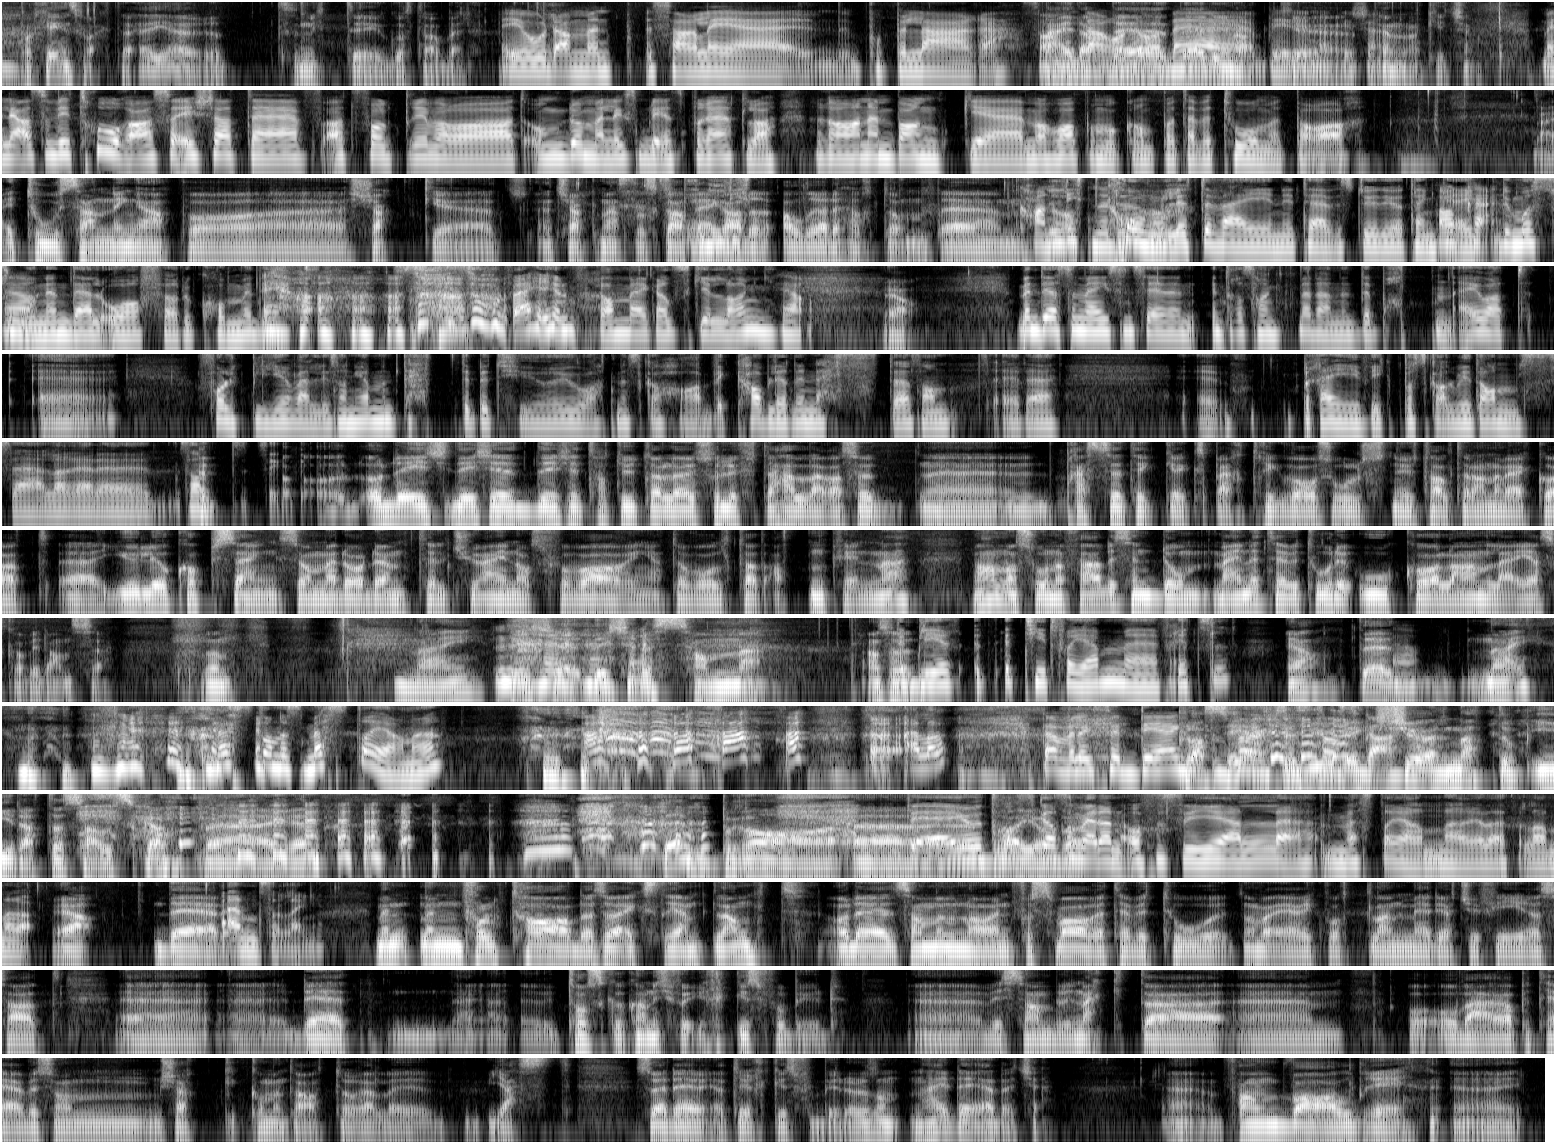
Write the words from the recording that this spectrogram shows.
parkeringsvakter gjør et nyttig godt arbeid. Jo da, men særlig eh, populære. Sånn, Nei da, det, da, det, er de nok, blir de eh, nok det ikke. de nok ikke. Men ja, altså, vi tror altså ikke at, at folk driver og at ungdommen liksom blir inspirert til å rane en bank eh, med håp om å komme på TV 2 om et par år. Nei, to sendinger på eh, sjakk, eh, et sjakkmesterskap jeg hadde aldri hadde hørt om. Det, Kan Litt kronglete vei inn i TV-studio, tenker okay. jeg. Du må sone ja. en del år før du kommer dit. Så, så veien fram er ganske lang. Ja. ja. Men det som jeg syns er interessant med denne debatten, er jo at eh, folk blir veldig sånn Ja, men dette betyr jo at vi skal ha Hva blir det neste? Sant? Er det eh, Breivik på Skal vi danse, eller er det sant? Og og det er, ikke, det, er ikke, det er ikke tatt ut av løse lufta heller. Altså, eh, Presseetikkekspert Trygve Aas Olsen uttalte denne veka at eh, Julio Kopseng, som er da dømt til 21 års forvaring etter å ha voldtatt 18 kvinner, når han har sona ferdig sin dom, mener TV 2 det er OK å la han leie Skal vi danse. Sånn, nei, det er, ikke, det er ikke det samme. Altså, Det blir tid for hjem med Fritzel. ja, det, Ja. Nei. Mesternes mester, gjerne. Eller? Da vil jeg se deg Plasserte du deg sjøl nettopp i dette selskapet, Eirin? Det er bra. uh, Det er jo bra som er den offisielle mesterhjernen her i dette landet, da. Ja, det er det. Enn så lenge. Men, men folk tar det så ekstremt langt. Og det er det samme når en forsvarer TV 2. Nå var Erik Votland, Media24, sa at eh, eh, det, uh, Toska kan ikke få yrkesforbud. Uh, hvis han blir nekta eh, å, å være på TV som sjakkommentator eller gjest, så er det et yrkesforbud. Og sånn, Nei, det er det ikke. Eh, for han var aldri eh,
